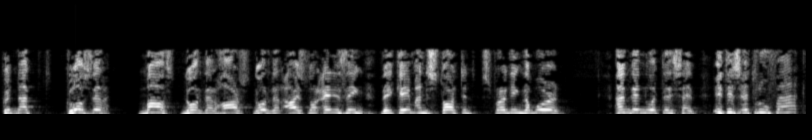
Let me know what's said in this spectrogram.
could not close their mouth, nor their hearts, nor their eyes, nor anything. They came and started spreading the word. And then what they said, it is a true fact.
